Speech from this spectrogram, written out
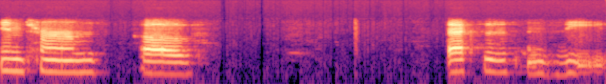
in terms of x's and z's.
